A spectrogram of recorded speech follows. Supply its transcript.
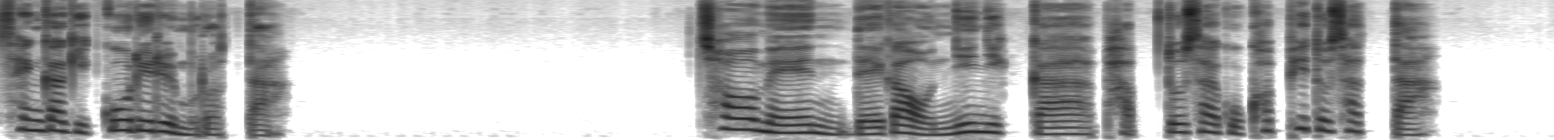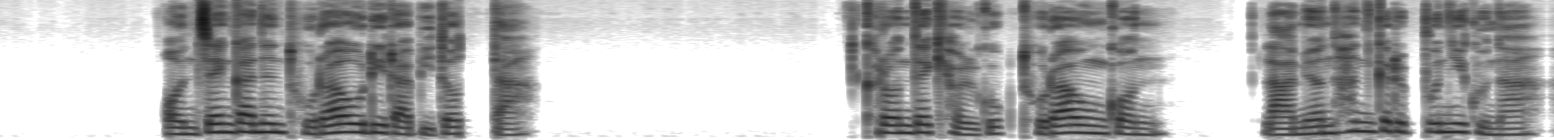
생각이 꼬리를 물었다. 처음엔 내가 언니니까 밥도 사고 커피도 샀다. 언젠가는 돌아오리라 믿었다. 그런데 결국 돌아온 건 라면 한 그릇 뿐이구나.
